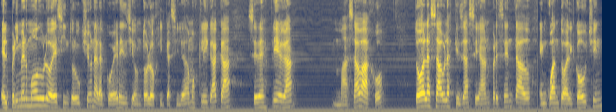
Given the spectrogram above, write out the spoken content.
El primer módulo es Introducción a la Coherencia Ontológica. Si le damos clic acá, se despliega más abajo todas las aulas que ya se han presentado en cuanto al coaching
